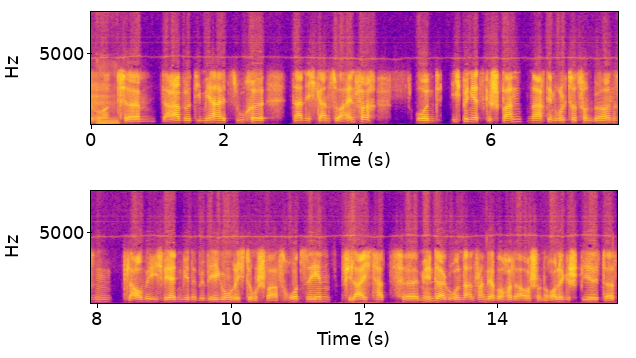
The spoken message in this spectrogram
Mhm. Und ähm, da wird die Mehrheitssuche da nicht ganz so einfach. Und ich bin jetzt gespannt, nach dem Rücktritt von Burnsen, glaube ich, werden wir eine Bewegung Richtung Schwarz-Rot sehen. Vielleicht hat äh, im Hintergrund Anfang der Woche da auch schon eine Rolle gespielt, dass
